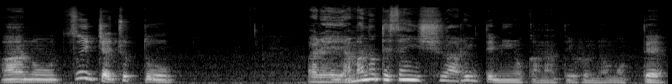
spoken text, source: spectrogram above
あのついちゃいちょっとあれ山手線一周歩いてみようかなっていうふうに思って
